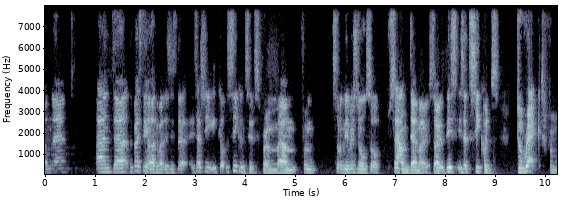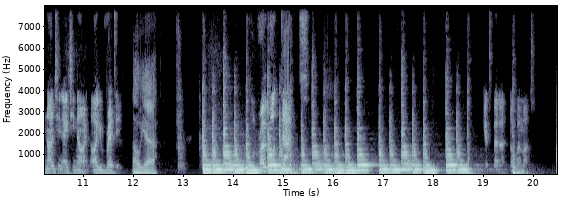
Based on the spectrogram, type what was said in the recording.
on there. And uh, the best thing I like about this is that it's actually it got the sequences from um, from some of the original sort of sound demo. So this is a sequence direct from 1989. Are you ready? Oh yeah. Robot Dance.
